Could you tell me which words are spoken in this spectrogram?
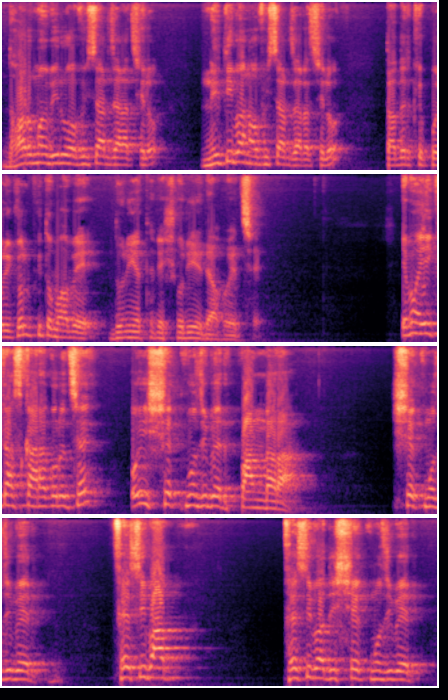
ধর্মভীরু অফিসার যারা ছিল নীতিবান অফিসার যারা ছিল, তাদেরকে পরিকল্পিতভাবে দুনিয়া থেকে সরিয়ে দেওয়া হয়েছে। এবং এই কাজ কারা করেছে? ওই শেখ মুজিবের পান্ডারা শেখ মুজিবের ফেসিবাদ, ফেসিবাদী শেখ মুজিবের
